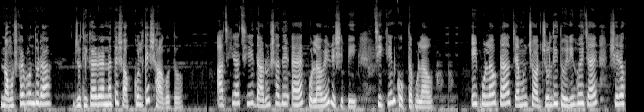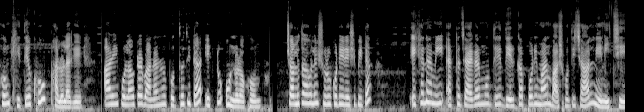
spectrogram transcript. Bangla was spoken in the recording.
নমস্কার বন্ধুরা জ্যোতিকার রান্নাতে সকলকে স্বাগত। আজকে আছে দারুণ স্বাদের এক পোলাওয়ের রেসিপি চিকেন কোপ্তা পোলাও। এই পোলাওটা যেমন চটজলদি তৈরি হয়ে যায়, সেরকম খেতেও খুব ভালো লাগে। আর এই পোলাওটার বানানোর পদ্ধতিটা একটু অন্যরকম চলো তাহলে শুরু করি রেসিপিটা এখানে আমি একটা জায়গার মধ্যে দেড় কাপ পরিমাণ বাসমতি চাল নিয়ে নিচ্ছি।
